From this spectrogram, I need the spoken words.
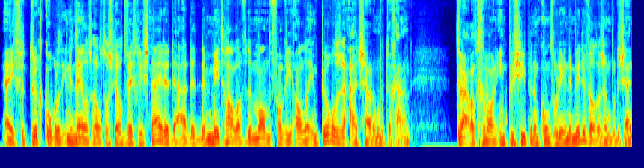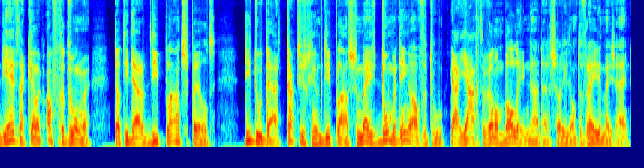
Even terugkoppelend in het Nederlands elftal speelt Wesley Sneijder daar. De, de mid-half, de man van wie alle impulsen uit zouden moeten gaan. Terwijl het gewoon in principe een controlerende middenvelder zou moeten zijn. Die heeft daar kennelijk afgedwongen dat hij daar op die plaats speelt. Die doet daar tactisch op die plaats de meest domme dingen af en toe. Ja, jaagt er wel een bal in. Nou, daar zal hij dan tevreden mee zijn.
